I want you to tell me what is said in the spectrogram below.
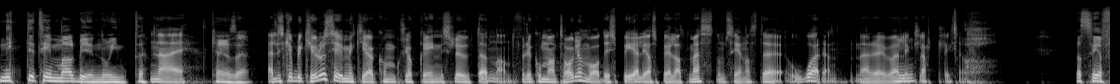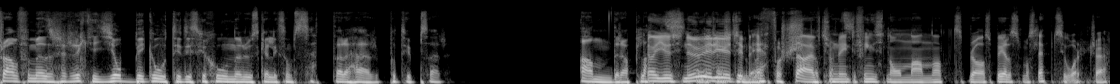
90 timmar blir det nog inte, Nej. kan jag säga. Ja, Det ska bli kul att se hur mycket jag kommer klocka in i slutändan, för det kommer antagligen vara det spel jag har spelat mest de senaste åren, när det är Mm. klart. Liksom. Jag ser framför mig en riktigt jobbig Goti-diskussion när du ska liksom sätta det här på typ så här andra plats. Ja, just nu är det ju typ etta eftersom det plats. inte finns någon annat bra spel som har släppts i år, tror jag.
